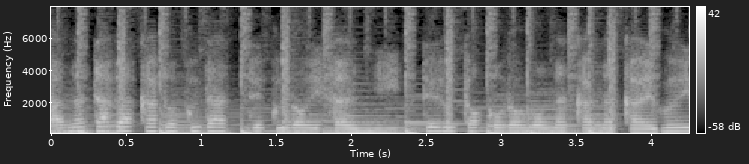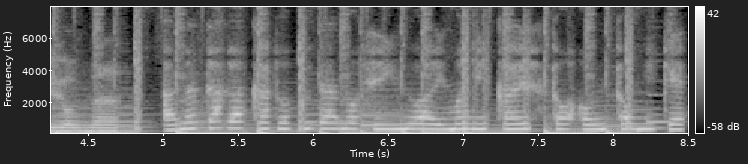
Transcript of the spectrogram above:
あなたが家族だって黒井さんに言ってるところもなかなかエグいよな。あなたが家族だのシーンは今見返すと本当に結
